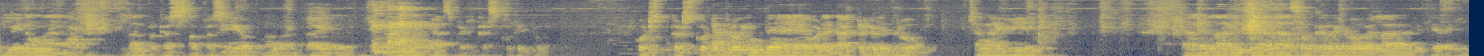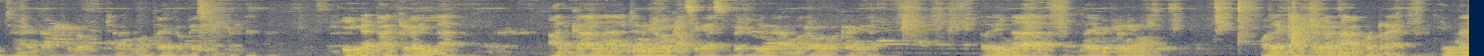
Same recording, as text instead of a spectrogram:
ಇಲ್ಲಿ ನಮ್ಮ ಲಾಲ್ ಪ್ರಕಾಶ್ ಸಾಕರ್ ಸಿರಿಯಪ್ಪನವರು ಅಂತ ಇದು ನಾಗಮಂಗಲ ಹಾಸ್ಪಿಟಲ್ ಕಟ್ಸ್ಕೊಟ್ಟಿದ್ರು. ಕೊಡ್ಸ್ ಕಟ್ಸ್ಕೊಟ್ಟಿದ್ರು. ಹಿಂದೆ ಒಳ್ಳೆ ಡಾಕ್ಟರ್ಗಳಿದ್ರು. ಚೆನ್ನಾಗಿ ಎಲ್ಲ ರೀತಿಯಾದ ಸೌಕರ್ಯಗಳು, ಎಲ್ಲ ರೀತಿಯಾಗಿ ಚೆನ್ನಾಗಿ ಡಾಕ್ಟ್ರುಗಳು, ಚೆನ್ನಾಗಿ ನೋಡ್ತಾ ಇದ್ರು ಪೇಷಂಟ್ಗಳನ್ನ ಈಗ ಡಾಕ್ಟ್ರುಗಳಿಲ್ಲ. ಆದ ಕಾರಣ ಜನಗಳು ಖಾಸಗಿ ಹಾಸ್ಪಿಟಲ್ನ ಮೊರೆ ಹೋಗ್ಬೇಕಾಗಿದೆ. ಅದರಿಂದ ದಯವಿಟ್ಟು ನೀವು ಒಳ್ಳೆ ಡಾಕ್ಟ್ರುಗಳನ್ನ ಹಾಕ್ಕೊಟ್ರೆ, ಹಿಂದೆ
